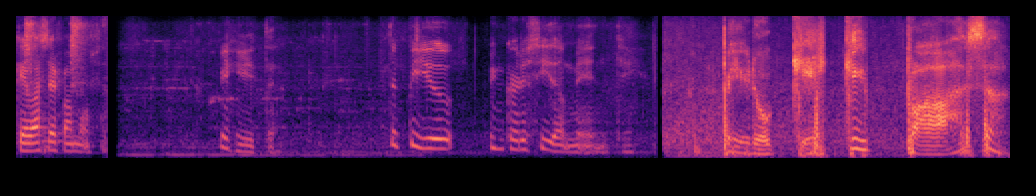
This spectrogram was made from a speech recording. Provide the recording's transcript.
que va a ser famosa? Viejita, te pido encarecidamente. ¿Pero qué, qué pasa?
